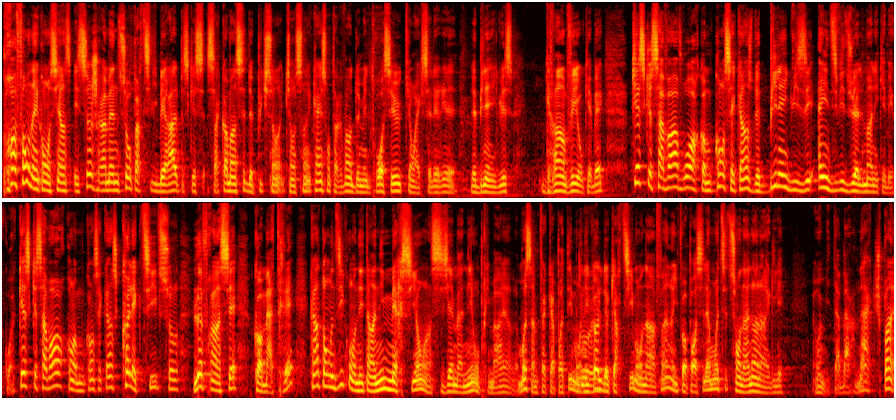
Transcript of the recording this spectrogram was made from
profonde inconscience. Et ça, je ramène ça au Parti libéral parce que ça a commencé depuis qu'ils sont, qu'ils sont- quand ils sont arrivés en 2003. C'est eux qui ont accéléré le bilinguisme. Grand V au Québec. Qu'est-ce que ça va avoir comme conséquence de bilinguiser individuellement les Québécois? Qu'est-ce que ça va avoir comme conséquence collective sur le français comme attrait? Quand on dit qu'on est en immersion en sixième année au primaire, là, moi, ça me fait capoter. Mon école de quartier, mon enfant, là, il va passer la moitié de son année en anglais. Oui, mais tabarnak, je pense,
